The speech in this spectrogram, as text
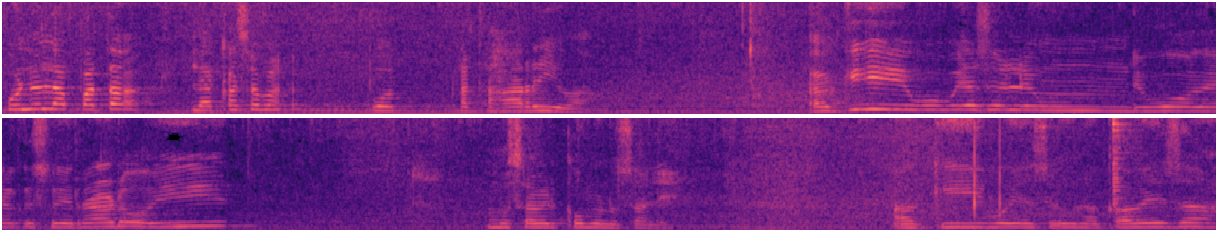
poner la pata, la casa patas arriba. Aquí voy a hacerle un dibujo de que soy raro y vamos a ver cómo nos sale. Aquí voy a hacer una cabeza.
